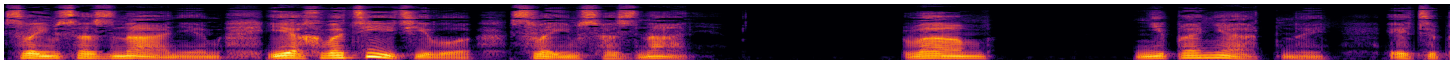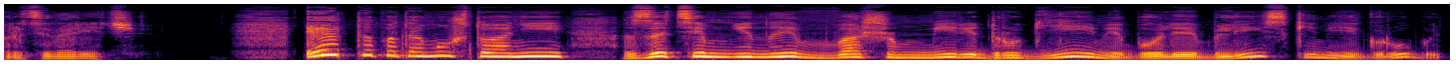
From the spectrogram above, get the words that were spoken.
своим сознанием и охватить его своим сознанием? Вам непонятны эти противоречия. Это потому, что они затемнены в вашем мире другими, более близкими и грубыми.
